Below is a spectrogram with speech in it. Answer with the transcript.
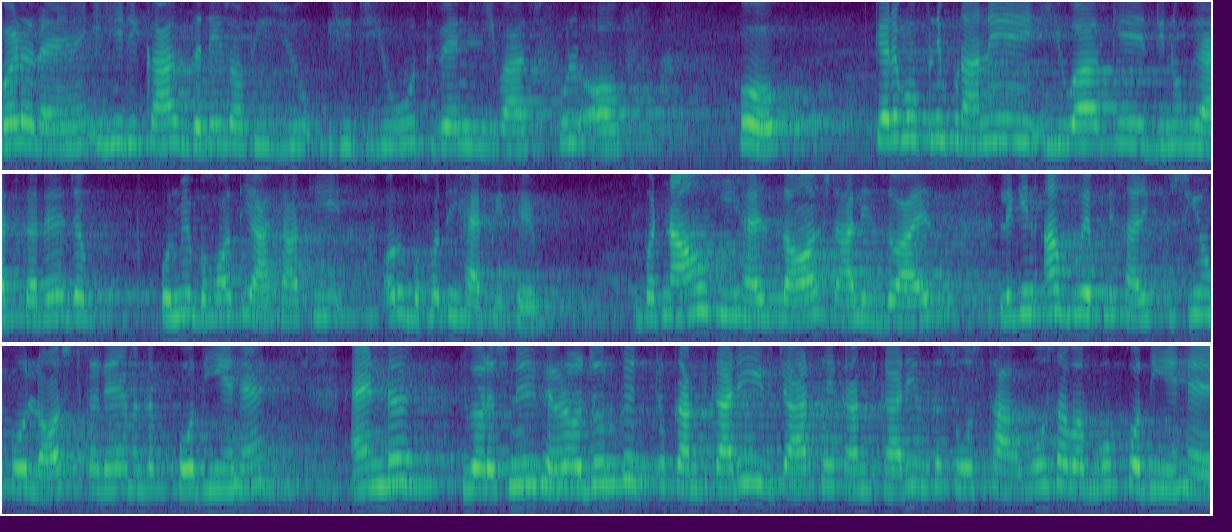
बढ़ रहे हैं। He recalls the days of his youth when he was full of hope कह रहे वो अपने पुराने युवा के दिनों को याद कर रहे हैं, जब उनमें बहुत ही आशा थी और वो बहुत ही हैप्पी थे। But now he has lost all his joys लेकिन अब वे अपनी सारी खुशियों को लॉस्ट कर गए मतलब खो दिए हैं। एंड रिवॉल्यूशनरी फेवर और जो उनके जो क्रांतिकारी विचार थे, क्रांतिकारी उनका सोच था, वो सब अब वो खो दिए हैं।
